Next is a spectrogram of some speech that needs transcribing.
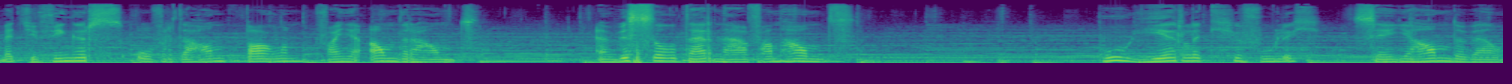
met je vingers over de handpalm van je andere hand en wissel daarna van hand. Hoe heerlijk gevoelig zijn je handen wel.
